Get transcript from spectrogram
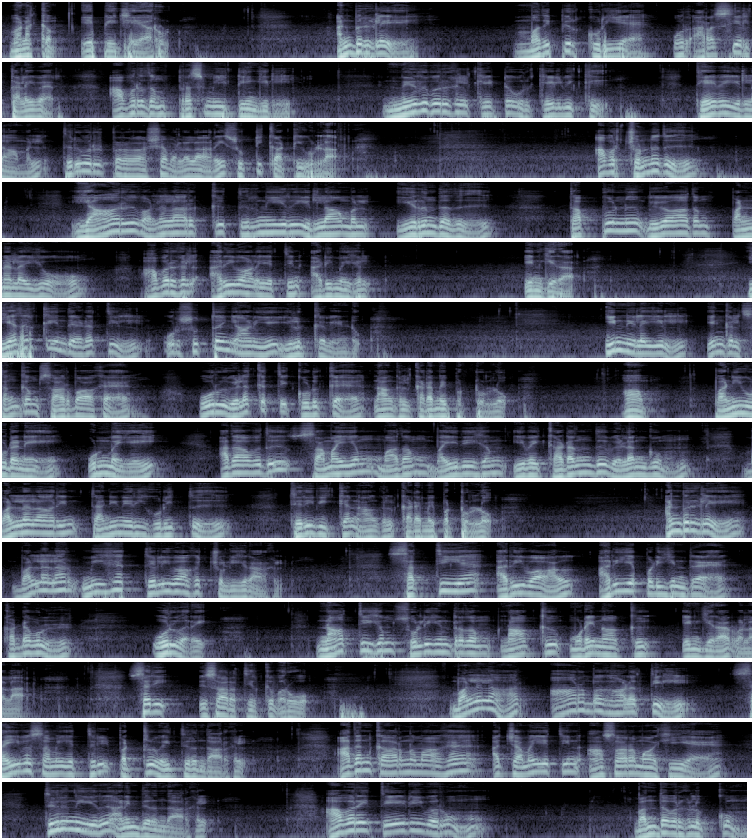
வணக்கம் ஏபிஜே அருள். அன்பர்களே மதிப்பிற்குரிய ஒரு அரசியல் தலைவர் அவர்தம் பிரஸ் மீட்டிங்கில் நிருபர்கள் கேட்ட ஒரு கேள்விக்கு தேவையில்லாமல் திருவருட்பிரகாச வள்ளலாரை சுட்டிக்காட்டி உள்ளார். அவர் சொன்னது யாரு வள்ளலாருக்கு திருநீறு இல்லாமல் இருந்தது தப்புன்னு விவாதம் பண்ணலையோ அவர்கள் அறிவாலயத்தின் அடிமைகள் என்கிறார். எதற்கு இந்த இடத்தில் ஒரு சுத்த ஞானியை இழுக்க வேண்டும்? இந்நிலையில் எங்கள் சங்கம் சார்பாக ஒரு விளக்கத்தை கொடுக்க நாங்கள் கடமைப்பட்டுள்ளோம். ஆம் பணிவுடனே உண்மையை அதாவது சமயம் மதம் வைதிகம் இவை கடந்து விளங்கும் வள்ளலாரின் தனிநெறி குறித்து தெரிவிக்க நாங்கள் கடமைப்பட்டுள்ளோம். அன்பர்களே வள்ளலார் மிக தெளிவாகச் சொல்கிறார்கள். சத்திய அறிவால் அறியப்படுகின்ற கடவுள் ஒருவரை. நாத்திகம் சொல்லுகின்றதம் நாக்கு முடைநாக்கு என்கிறார் வள்ளலார். சரி விசாரத்திற்கு வருவோம். வள்ளலார் ஆரம்ப காலத்தில் சைவ சமயத்தில் பற்று வைத்திருந்தார்கள். அதன் காரணமாக அச்சமயத்தின் ஆசாரமாகிய திருநீறு அணிந்திருந்தார்கள். அவரை தேடி வரும் வந்தவர்களுக்கும்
